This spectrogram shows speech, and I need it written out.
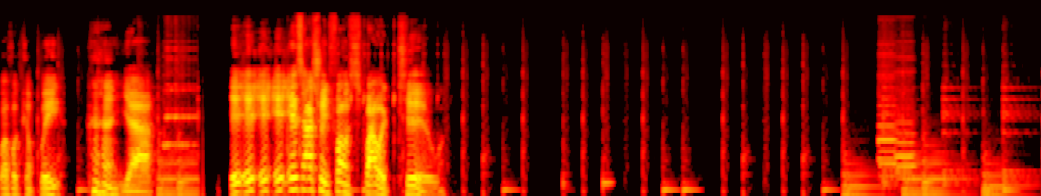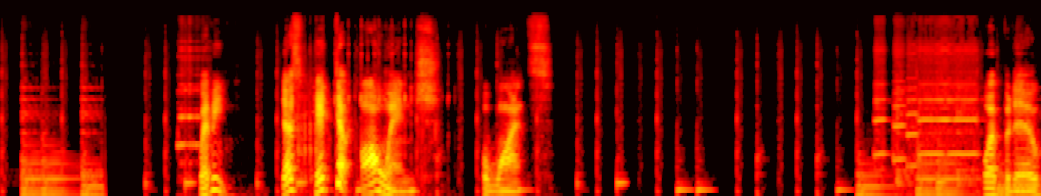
Level complete? yeah. It, it, it, it's actually from Spyro 2. Maybe just hit the orange for once. What blue?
